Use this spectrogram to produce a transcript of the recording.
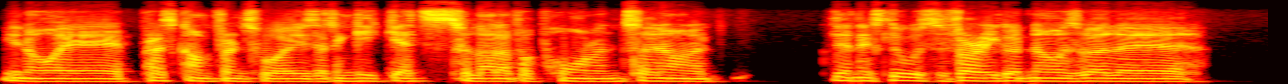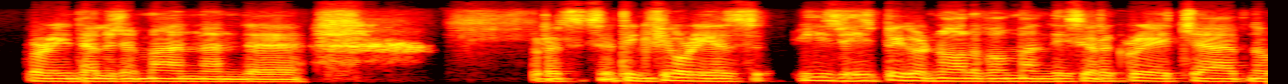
You know, uh, press conference wise, I think he gets to a lot of opponents. I know like, Lennox Lewis is very good now as well. A uh, very intelligent man, and uh, but I think Fury has he's he's bigger than all of them, and he's got a great jab. Now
